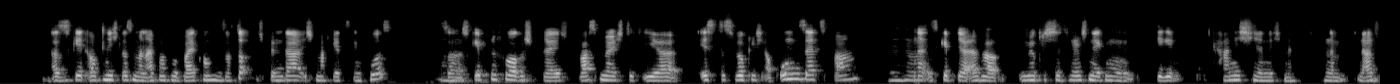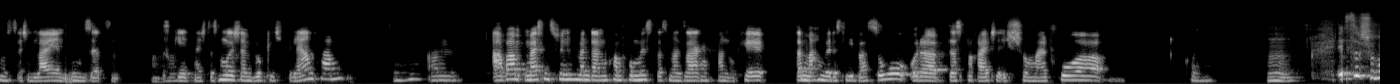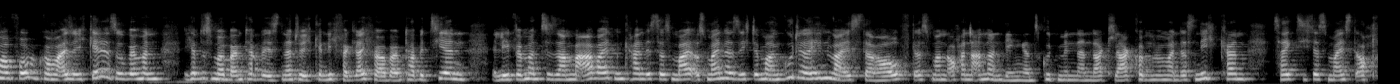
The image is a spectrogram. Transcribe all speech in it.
Also es geht auch nicht, dass man einfach vorbeikommt und sagt, so, ich bin da, ich mache jetzt den Kurs, mhm. sondern es gibt ein Vorgespräch. Was möchtet ihr? Ist es wirklich auch umsetzbar? Mhm. Ne, es gibt ja einfach mögliche Techniken, die kann ich hier nicht mit einem, in Anführungszeichen, Laien umsetzen. Mhm. Das geht nicht. Das muss ich dann wirklich gelernt haben. Mhm. Ähm, aber meistens findet man dann einen Kompromiss, dass man sagen kann, okay, dann machen wir das lieber so oder das bereite ich schon mal vor. Hm. Ist das schon mal vorgekommen? Also ich kenne so, wenn man, ich habe das mal beim Tapezieren, natürlich nicht vergleichbar, aber beim Tapezieren erlebt, wenn man zusammen arbeiten kann, ist das mal aus meiner Sicht immer ein guter Hinweis darauf, dass man auch an anderen Dingen ganz gut miteinander klarkommt. Und wenn man das nicht kann, zeigt sich das meist auch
